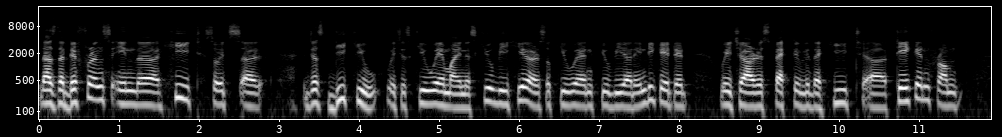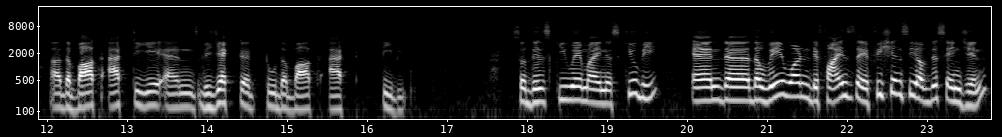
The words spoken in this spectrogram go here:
that is the difference in the heat. So, it is uh, just dq which is QA minus QB here. So, QA and QB are indicated which are respectively the heat taken from uh, the bath at TA and rejected to the bath at TB. So, this is QA minus QB and uh, the way one defines the efficiency of this engine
